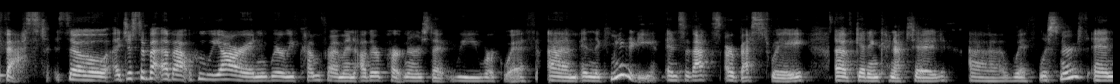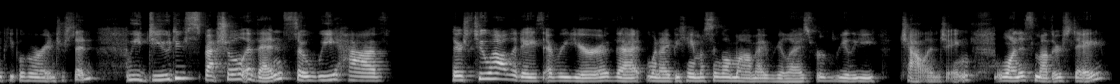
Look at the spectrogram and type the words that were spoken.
fast. So uh, just about about who we are and where we've come from and other partners that we work with um, in the community. And so that's our best way of getting connected uh, with listeners and people who are interested. We do do special events. So we have there's two holidays every year that when I became a single mom, I realized were really challenging. One is Mother's Day.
